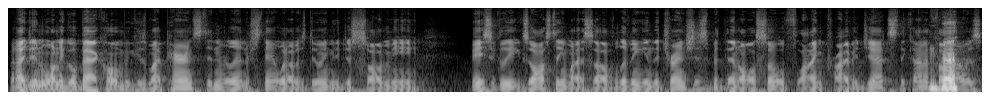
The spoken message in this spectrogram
but I didn't want to go back home because my parents didn't really understand what I was doing. They just saw me basically exhausting myself, living in the trenches, but then also flying private jets. They kind of thought I was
